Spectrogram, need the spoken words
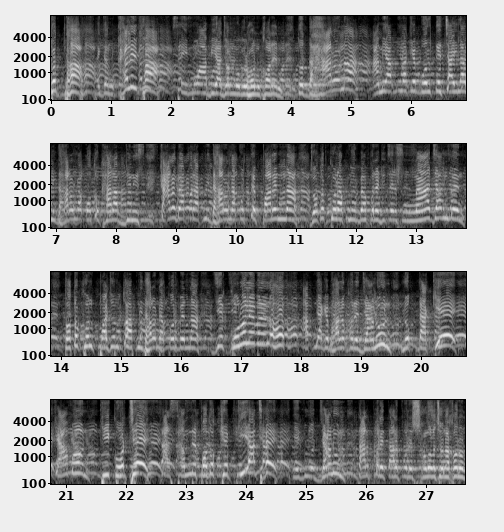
যোদ্ধা, একজন খলিফা। সেই মহাবিয়া জন্মগ্রহণ করেন। তো ধারণা, আমি আপনাকে বলতে চাইলাম, ধারণা কত খারাপ জিনিস। কারও ব্যাপারে আপনি ধারণা করতে পারেন না। যতক্ষণ আপনি ওর ব্যাপারে ডিটেলস না জানবেন, ততক্ষণ পর্যন্ত আপনি ধারণা করবেন না যে কোনো লেভেলের হোক আপনি আগে ভালো করে জানুন লোকটা কে, কেমন, কি করছে, তার সামনের পদক্ষেপ কি আছে, এগুলো জানুন, তারপরে তারপরে সমালোচনা করুন।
